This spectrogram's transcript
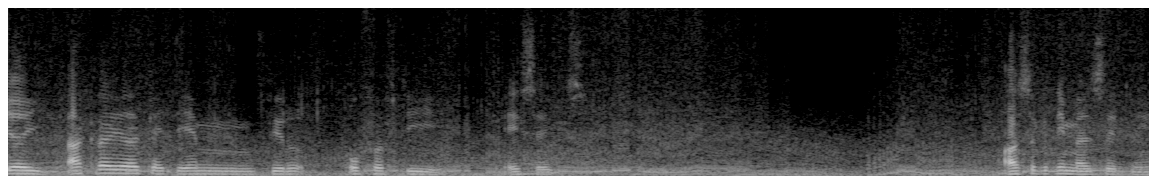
Jy ek kry 'n KTM 4 of 50 SX. As ek dit nie mis het nie.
